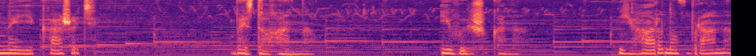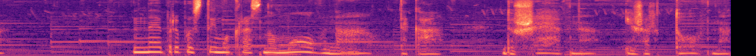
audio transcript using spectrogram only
неї кажуть бездоганна і вишукана, і гарно вбрана, неприпустимо красномовна, така душевна і жартовна.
